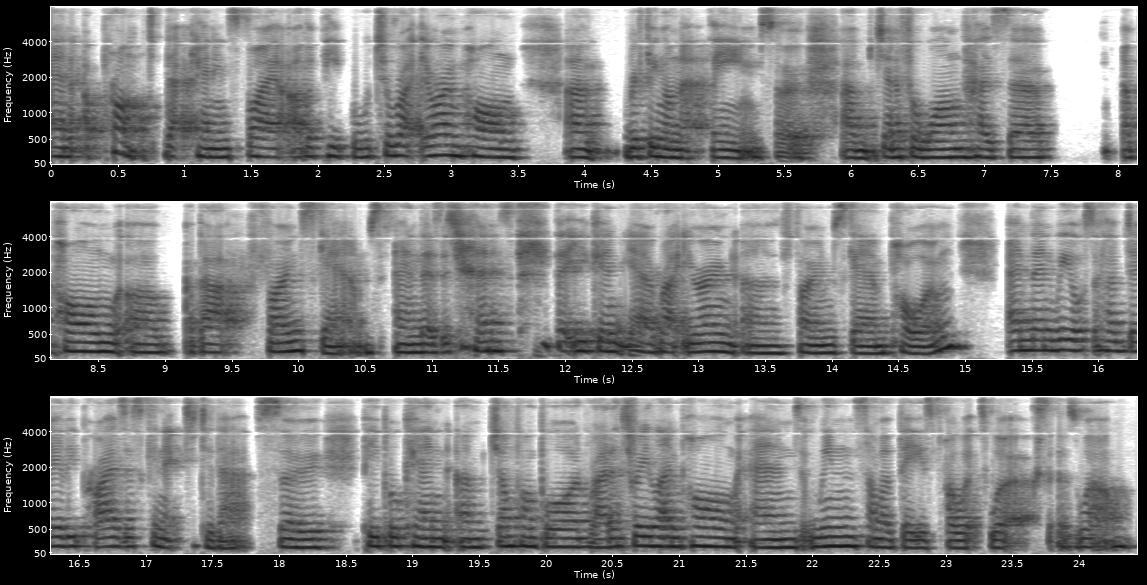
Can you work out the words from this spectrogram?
and a prompt that can inspire other people to write their own poem, um, riffing on that theme. So um, Jennifer Wong has a a poem uh, about phone scams, and there's a chance that you can, yeah, write your own uh, phone scam poem. And then we also have daily prizes connected to that, so people can um, jump on board, write a three line poem, and win some of these poets' works as well.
